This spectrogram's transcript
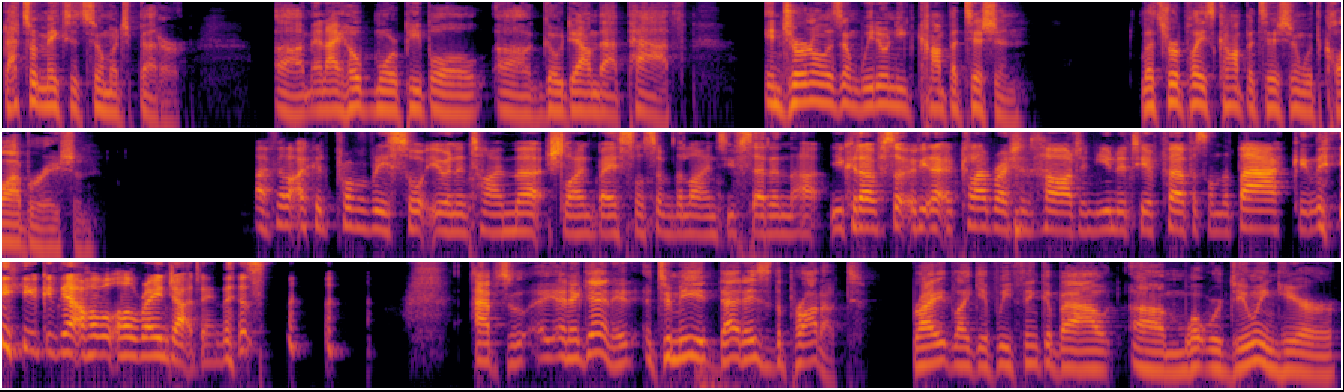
That's what makes it so much better. Um, and I hope more people uh, go down that path. In journalism, we don't need competition. Let's replace competition with collaboration. I feel like I could probably sort you an entire merch line based on some of the lines you've said in that. You could have sort of, you know, collaboration is hard and unity of purpose on the back, and you could get a whole, whole range out doing this. Absolutely. And again, it, to me, that is the product, right? Like if we think about um, what we're doing here,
